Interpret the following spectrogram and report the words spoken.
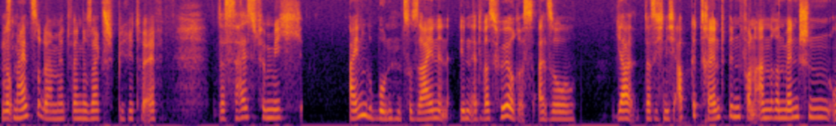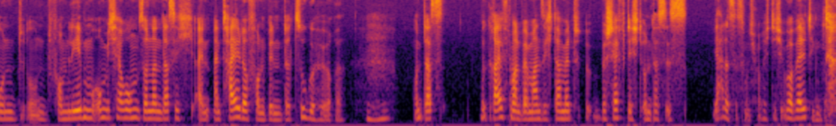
Was meinst du damit, wenn du sagst spirituell? Das heißt für mich, eingebunden zu sein in, in etwas Höheres. Also ja, dass ich nicht abgetrennt bin von anderen Menschen und, und vom Leben um mich herum, sondern dass ich ein, ein Teil davon bin, dazugehöre. Mhm. Und das begreift man, wenn man sich damit beschäftigt. Und das ist ja, das ist manchmal richtig überwältigend.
